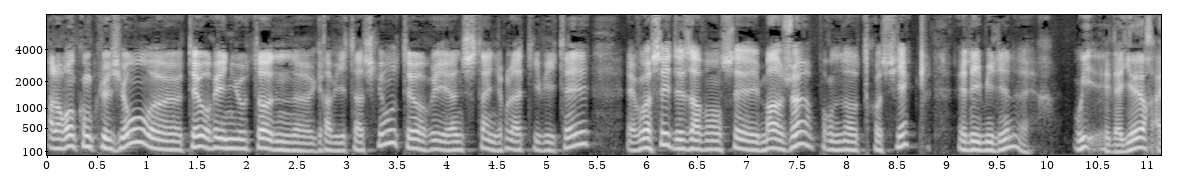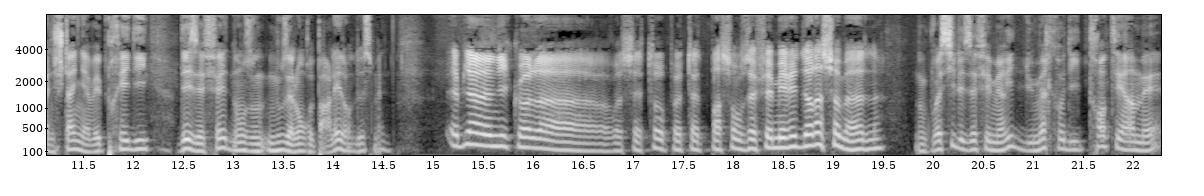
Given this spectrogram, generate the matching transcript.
Alors en conclusion, euh, théorie Newton euh, gravitation, théorie Einstein relativité, et voici des avancées majeures pour notre siècle et les millénaires. Oui, et d'ailleurs, Einstein avait prédit des effets dont nous allons reparler dans deux semaines. Eh bien, Nicolas Rossetto, peut-être passons aux éphémérides de la semaine. Donc voici les éphémérides du mercredi 31 mai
